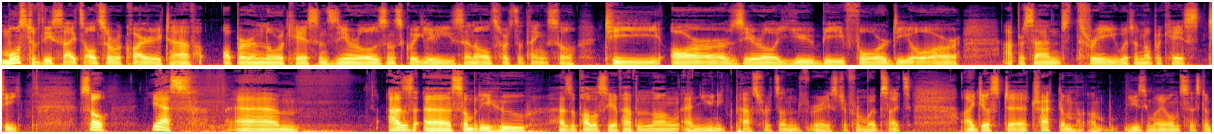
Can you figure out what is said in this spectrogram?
most of these sites also require you to have upper and lowercase and zeros and squigglies and all sorts of things. So T R zero U B four D O R ampersand three with an uppercase T. So yes, um, as uh, somebody who has a policy of having long and unique passwords on various different websites. I just uh, track them I'm using my own system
